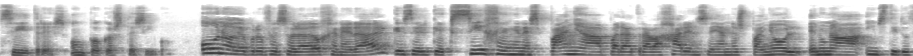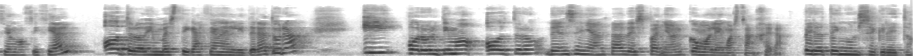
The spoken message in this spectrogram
Sí, tres, un poco excesivo. Uno de profesorado general, que es el que exigen en España para trabajar enseñando español en una institución oficial. Otro de investigación en literatura. Y, por último, otro de enseñanza de español como lengua extranjera. Pero tengo un secreto.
